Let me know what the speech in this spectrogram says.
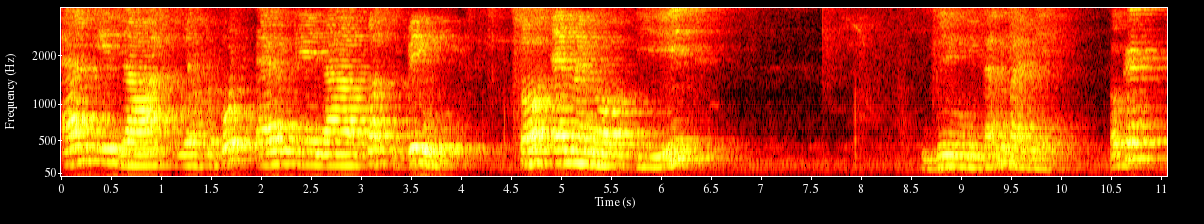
And is are, we have to put and is are plus being. So, a mango is being eaten by me. Okay?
